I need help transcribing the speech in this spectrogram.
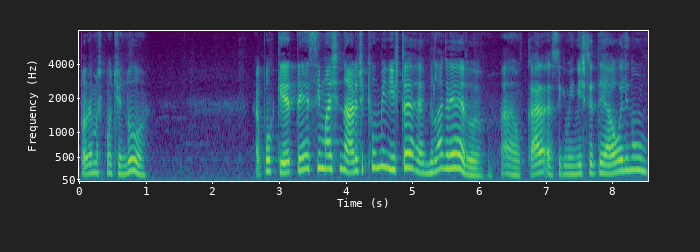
Problemas continuam. É porque tem esse imaginário de que o ministro é milagreiro. Ah, o cara, esse ministro ideal, ele não,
